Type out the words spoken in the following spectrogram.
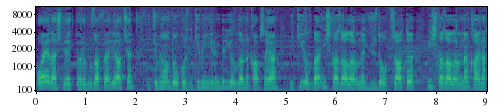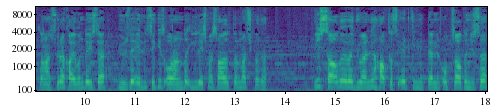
OEDAŞ Direktörü Muzaffer Yalçın, 2019-2021 yıllarını kapsayan 2 yılda iş kazalarında %36, iş kazalarından kaynaklanan süre kaybında ise %58 oranında iyileşme sağladıklarını açıkladı. İş Sağlığı ve Güvenliği Haftası etkinliklerinin 36.sı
